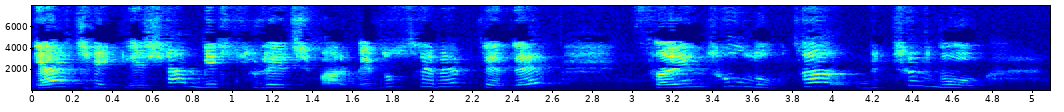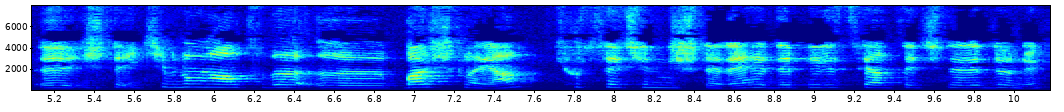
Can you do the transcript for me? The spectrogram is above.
gerçekleşen bir süreç var. Ve bu sebeple de Sayın Tuğluk da bütün bu e, işte 2016'da e, başlayan Kürt seçilmişlere, HDP'li siyasetçilere dönük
